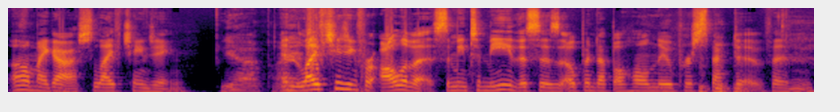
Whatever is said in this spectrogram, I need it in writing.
oh my gosh, life changing. Yeah. I- And life changing for all of us. I mean, to me, this has opened up a whole new perspective. and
